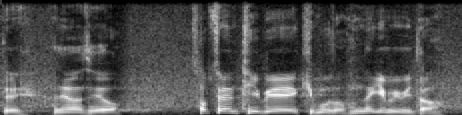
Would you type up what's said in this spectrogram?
네, 안녕하세요. 섭쌤TV의 김우석 선생님입니다.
